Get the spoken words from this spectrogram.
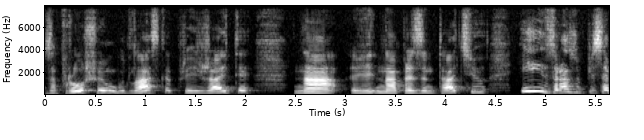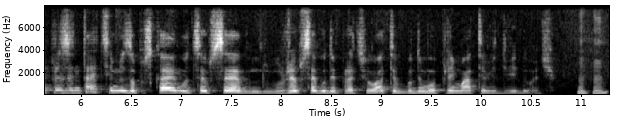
запрошуємо, будь ласка, приїжджайте на, на презентацію. І зразу після презентації ми запускаємо це все, вже все буде працювати, будемо приймати відвідувачів. Мгм.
